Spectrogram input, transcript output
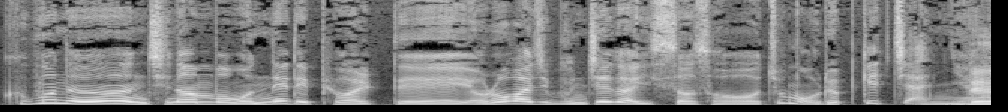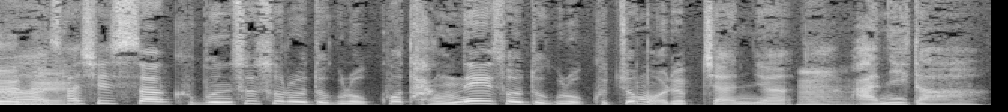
그분은 지난번 원내대표 할 때 여러 가지 문제가 있어서 좀 어렵겠지 않냐. 네네. 사실상 그분 스스로도 그렇고 당내에서도 그렇고 좀 어렵지 않냐. 음. 아니다.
